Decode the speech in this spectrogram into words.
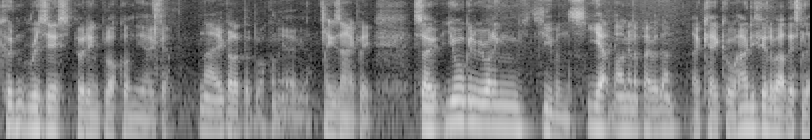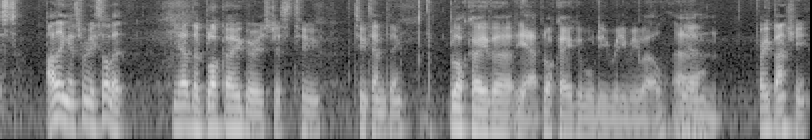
couldn't resist putting block on the ogre. no, you've got to put block on the ogre. Exactly. So you're going to be running humans. Yep, I'm going to play with them. Okay, cool. How do you feel about this list? I think it's really solid. Yeah, the block ogre is just too too tempting. Block ogre, yeah, block ogre will do really, really well. Um, Very bashy.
